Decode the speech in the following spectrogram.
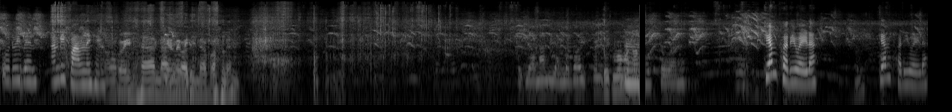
પૂરી બેન આંડી પાલ નહીં નાની વાળી ના પાલ એક મોકો જોવાનું. કેમ ફરી વળ્યા કેમ ફરી વળ્યા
